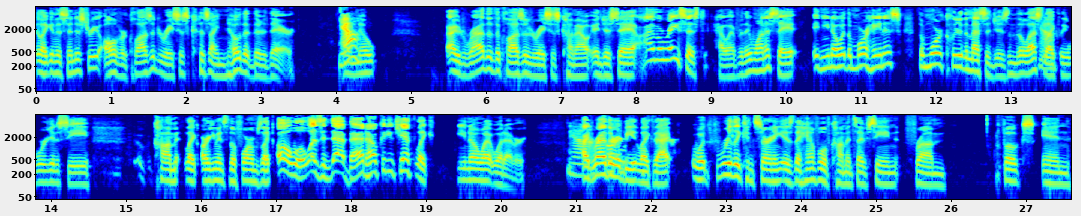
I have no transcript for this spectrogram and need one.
like in this industry, all of our closeted racists, because I know that they're there. Yeah. I know. I'd rather the closeted racists come out and just say, I'm a racist, however they want to say it. And you know what? The more heinous, the more clear the message is, and the less yeah. likely we're going to see uh, comment like arguments in the forums like, oh, well, it wasn't that bad. How could you can't like, you know what? Whatever. Yeah. I'd rather well, it be like that. What's really concerning is the handful of comments I've seen from folks in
